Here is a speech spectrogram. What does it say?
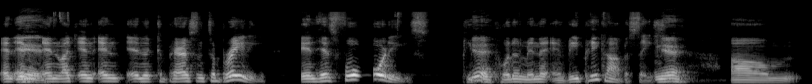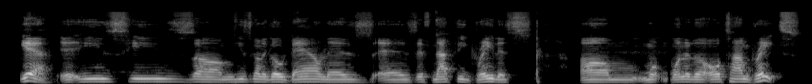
And and, Yeah. and like in, in in a comparison to Brady in his 40s, people Yeah. put him in the MVP conversation. yeah. Um yeah, it- he's he's um he's going to go down as as if not the greatest um one one of the all-time greats.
